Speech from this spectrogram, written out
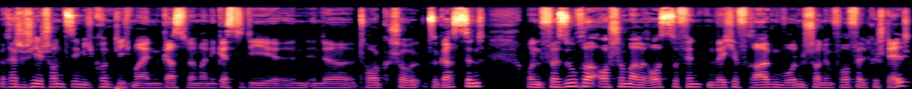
recherchiere schon ziemlich gründlich meinen Gast oder meine Gäste, die in, in der Talkshow zu Gast sind und versuche auch schon mal rauszufinden, welche Fragen wurden schon im Vorfeld gestellt.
